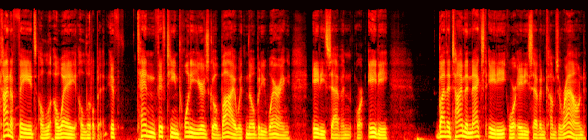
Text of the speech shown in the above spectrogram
kind of fades away a little bit. If 10, 15, 20 years go by with nobody wearing 87 or 80, by the time the next 80 or 87 comes around,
